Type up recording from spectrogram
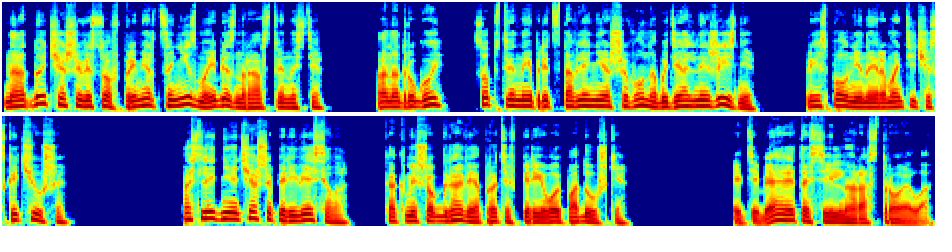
На одной чаше весов пример цинизма и безнравственности, а на другой — собственные представления Шивон об идеальной жизни, преисполненной романтической чуши. Последняя чаша перевесила, как мешок гравия против перьевой подушки. И тебя это сильно расстроило.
